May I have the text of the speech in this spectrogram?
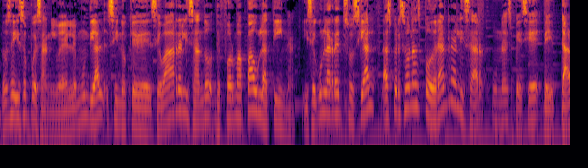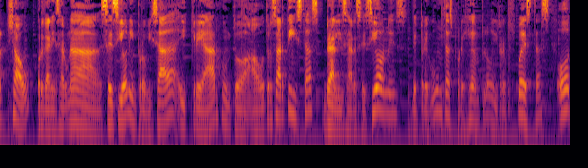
no se hizo pues a nivel mundial, sino que se va realizando de forma paulatina y según la red social, las personas podrán realizar una especie de talk show, organizar una sesión improvisada y crear junto a otros artistas, realizar sesiones de preguntas, por ejemplo, y respuestas o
